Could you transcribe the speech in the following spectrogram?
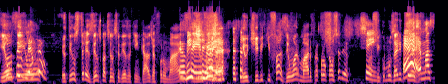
Eu Vocês tenho... lembram? Eu tenho uns 300, 400 CDs aqui em casa, já foram mais. Eu. E eu tive que fazer um armário para colocar os CDs. Sim. Assim como os LPs. É, mas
